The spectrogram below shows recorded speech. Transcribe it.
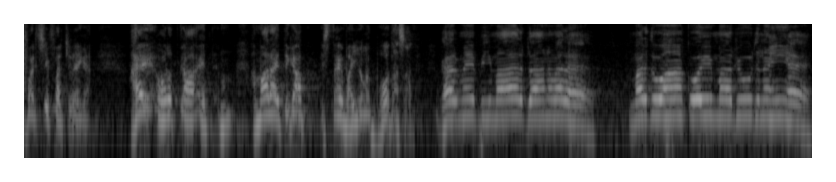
फर्श ही फर्श रहेगा। है औरत का एत, हमारा एहतिकाब इस तरह भाइयों का बहुत आसान है। घर में बीमार जानवर है मर्द वहाँ कोई मौजूद नहीं है।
